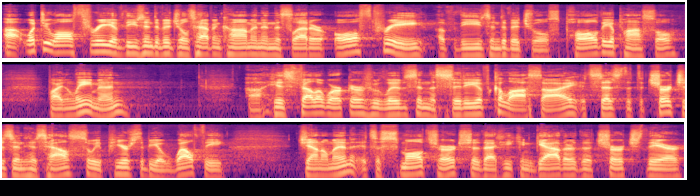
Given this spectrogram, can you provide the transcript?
Uh, what do all three of these individuals have in common in this letter? All three of these individuals, Paul the Apostle, Philemon, uh, his fellow worker who lives in the city of Colossae. It says that the church is in his house, so he appears to be a wealthy gentleman. It's a small church so that he can gather the church there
